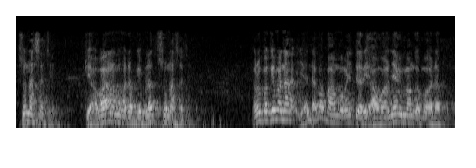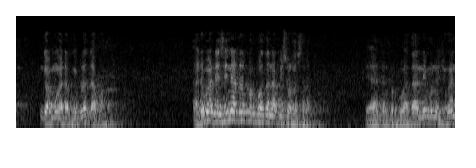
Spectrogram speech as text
sunnah saja. Di awal menghadap kiblat sunnah saja. Lalu bagaimana? Ya tidak apa-apa. Umpamanya dari awalnya memang enggak menghadap enggak menghadap kiblat apa? Nah, di sini adalah perbuatan Nabi SAW. Ya, dan perbuatan ini menunjukkan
